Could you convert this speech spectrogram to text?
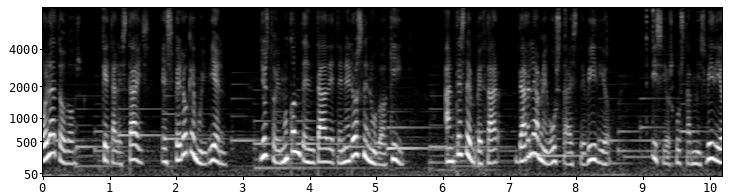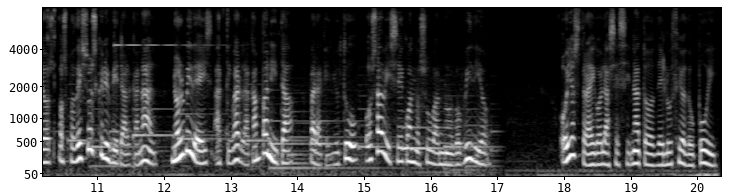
Hola a todos, ¿qué tal estáis? Espero que muy bien. Yo estoy muy contenta de teneros de nuevo aquí. Antes de empezar, darle a me gusta a este vídeo. Y si os gustan mis vídeos, os podéis suscribir al canal. No olvidéis activar la campanita para que YouTube os avise cuando suba un nuevo vídeo. Hoy os traigo el asesinato de Lucio Dupuy,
